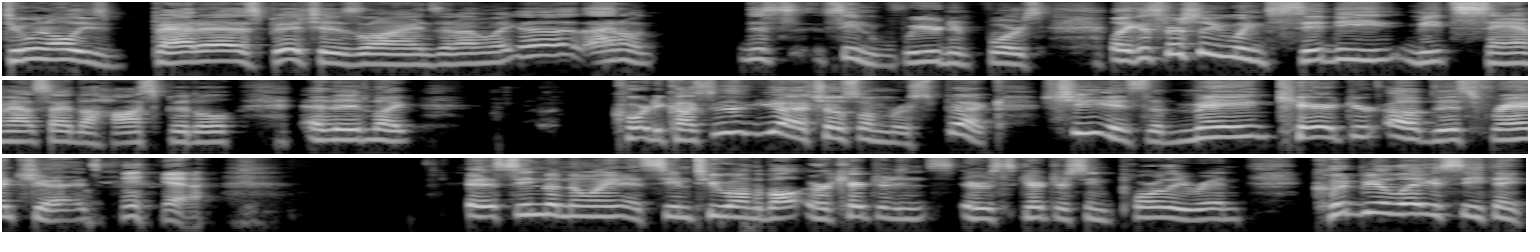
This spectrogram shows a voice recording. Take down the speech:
doing all these badass bitches lines, and I'm like, uh, I don't. This seemed weird and forced, like especially when Sidney meets Sam outside the hospital, and then like Courteney Cox, you gotta show some respect. She is the main character of this franchise. yeah, It seemed annoying. It seemed too on the ball. Her character didn't. Her character seemed poorly written. Could be a legacy thing.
